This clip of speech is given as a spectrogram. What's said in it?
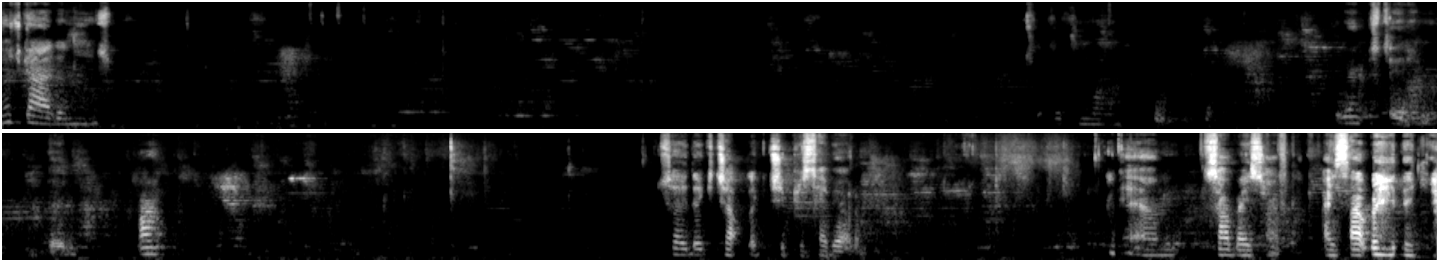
Hoş geldiniz. Çok yakın var. Bu benim istediğim bölüm. Ay. Şeydeki çatlak çipi seviyorum. Um, Subway Surf. Ay Subway'deki.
